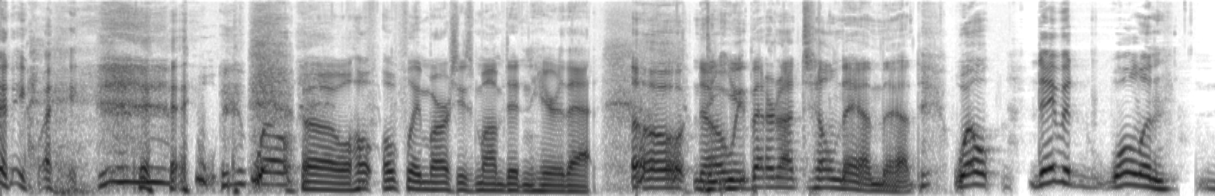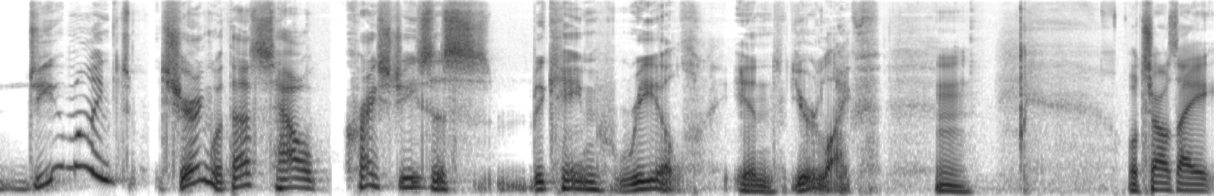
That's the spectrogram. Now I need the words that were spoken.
anyway, well, oh, well ho- hopefully Marcy's mom didn't hear that. Oh, no, you... we better not tell Nan that. Well, David Wollen, do you mind sharing with us how Christ Jesus became real in your life? Hmm. Well, Charles, I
